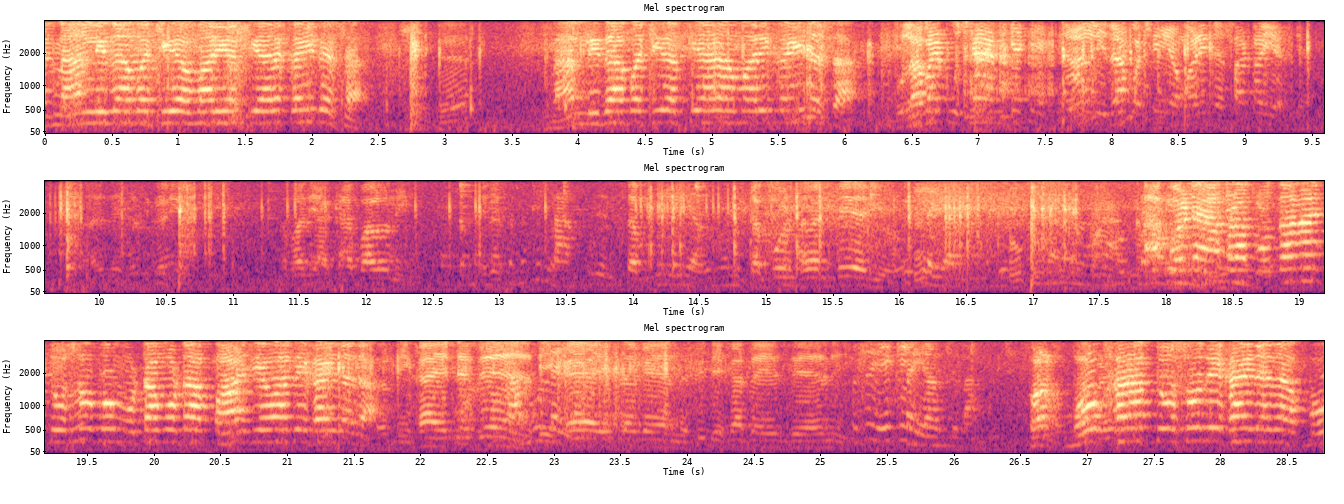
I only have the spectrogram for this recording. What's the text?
જ્ઞાન લીધા પછી અમારી અત્યારે કઈ દશા? જ્ઞાન લીધા પછી અત્યારે અમારી કઈ દશા? ભુલાભાઈ પૂછે એમ કે જ્ઞાન લીધા પછી અમારી દશા કઈ હતી? તમારી આજ્ઞા પાડો નહીં સપોર્ટ થવાની તૈયારીઓ. આપણને આપણા પોતાના જ દોષો બહુ મોટા મોટા પાડ જેવા દેખાય દાદા. દેખાય એટલે દેખાય એટલે નથી દેખાતા એ નહીં. પણ બહુ ખરાબ દોષો દેખાય દાદા. બહુ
